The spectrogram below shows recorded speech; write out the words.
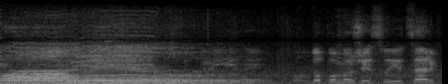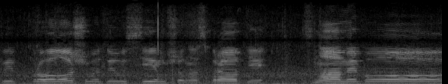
помилуй. Допоможи своїй церкві проголошувати усім, що насправді з нами Бог.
